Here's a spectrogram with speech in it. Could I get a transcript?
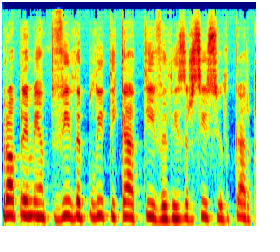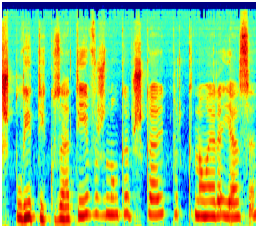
propriamente vida política ativa de exercício de cargos políticos ativos nunca busquei porque não era essa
